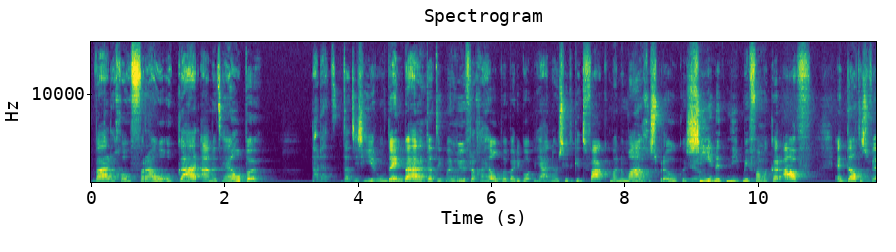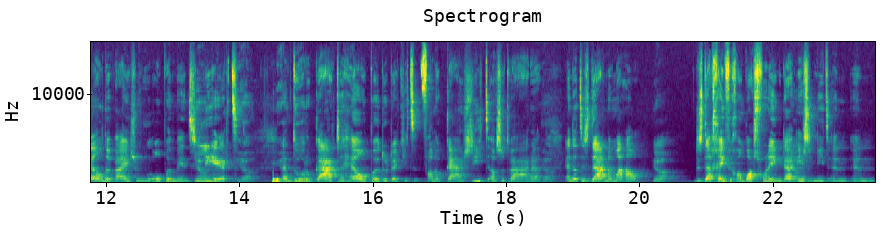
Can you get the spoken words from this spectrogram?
waren gewoon vrouwen elkaar aan het helpen. Nou, dat, dat is hier ondenkbaar. Ja, Dat ik mijn ja. buurvrouw ga helpen bij die. Ja, nou zit ik in het vak, maar normaal Ja. gesproken zie je het niet meer van elkaar af. En dat is wel de wijze hoe op een mens leert. Door elkaar te helpen, doordat je het van elkaar ziet als het ware. En dat is daar normaal. ja, Dus daar geef je gewoon borstvoeding. Daar Ja. is het niet een, een,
